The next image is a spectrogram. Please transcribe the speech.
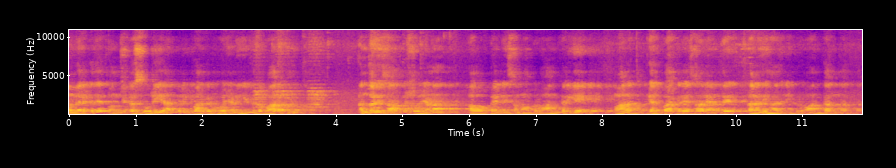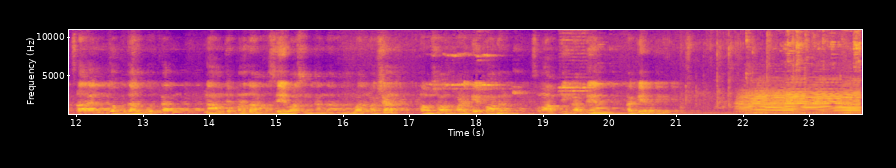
ਉਹ ਮਿਰਕ ਦੇ ਧੁੰਨ ਚ ਕਸੂਰੀ ਅੰਦਰ ਹੀ ਪ੍ਰਗਟ ਹੋ ਜਾਣੀ ਹੈ ਕਿਤੋਂ ਬਾਹਰ ਨਹੀਂ ਅੰਦਰ ਹੀ ਸਭ ਕੁਝ ਹੋ ਜਾਣਾ। ਆਓ ਪਹਿਲੇ ਸਮਾਂ ਪ੍ਰਵਾਨ ਕਰੀਏ। ਮਹਾਰਾਜ ਕਿਰਪਾ ਕਰੇ ਸਾਰਿਆਂ ਤੇ, ਸਾਰਿਆਂ ਦੀ ਹਾਜ਼ਰੀ ਪ੍ਰਵਾਨ ਕਰਨ, ਸਾਰਿਆਂ ਨੂੰ ਦੁੱਖ ਦਾ ਦੂਰ ਕਰਨ, ਨਾਮ ਜਪਣ ਦਾ, ਸੇਵਾ ਸੰਗਤਾਂ ਦਾ ਵੱਲ ਬਖਸ਼ਣ। ਆਓ ਸ਼ਬਦ ਪੜ੍ਹ ਕੇ ਆਪਾਂ ਫਿਰ ਸਮਾਪਤੀ ਕਰਦੇ ਹਾਂ। ਅੱਗੇ ਵਧੀਏ। Thank you.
